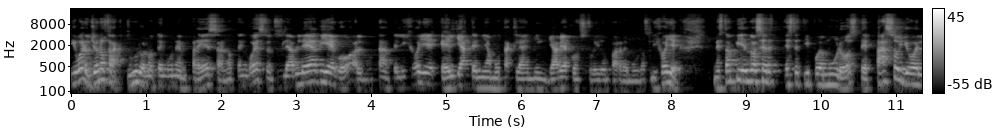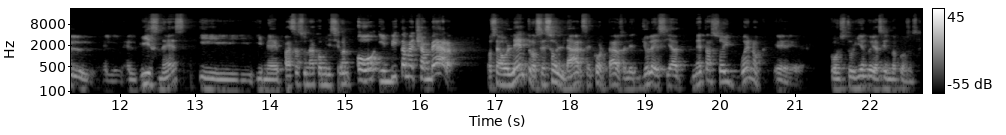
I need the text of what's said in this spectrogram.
Y bueno, yo no facturo, no tengo una empresa, no tengo esto. Entonces le hablé a Diego, al mutante, le dije, oye, él ya tenía Muta Climbing, ya había construido un par de muros. Le dije, oye, me están pidiendo hacer este tipo de muros, te paso yo el, el, business y, y me pasas una comisión o invítame a chambear. O sea, o le entro, sé soldar, sé cortar. O sea, yo le decía, neta, soy bueno eh, construyendo y haciendo cosas.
